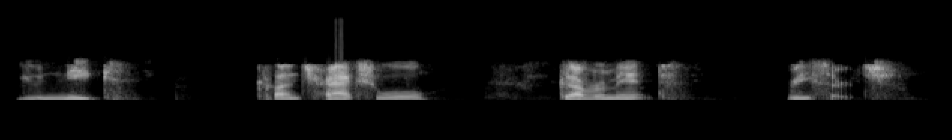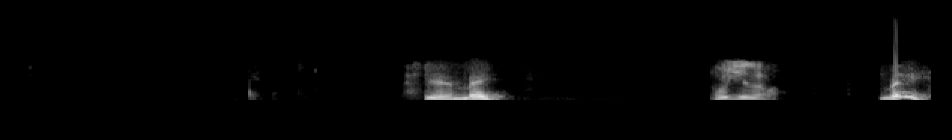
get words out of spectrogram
unique contractual government research? Yeah, me. Who you know? Me.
